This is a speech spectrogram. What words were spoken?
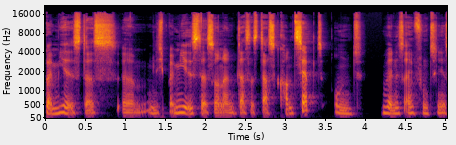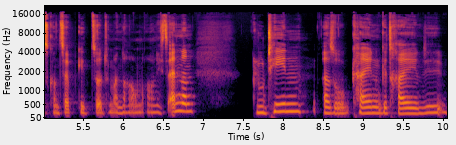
Bei mir ist das, ähm, nicht bei mir ist das, sondern das ist das Konzept und wenn es ein funktionierendes Konzept gibt, sollte man daran auch nichts ändern. Gluten, also kein Getreide,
